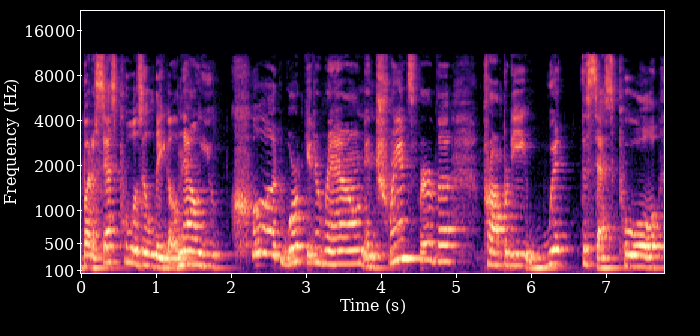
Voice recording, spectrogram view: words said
But a cesspool is illegal. Now, you could work it around around and transfer the property with the cesspool,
